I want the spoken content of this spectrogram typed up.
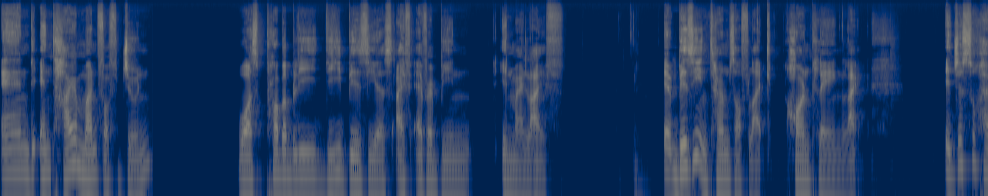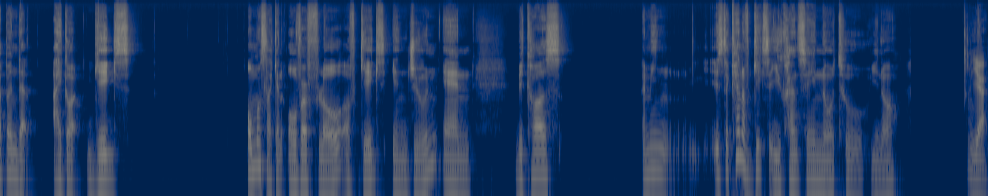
And the entire month of June was probably the busiest I've ever been in my life. Uh, busy in terms of like horn playing. Like, it just so happened that I got gigs, almost like an overflow of gigs in June. And because, I mean, it's the kind of gigs that you can't say no to, you know? Yeah.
